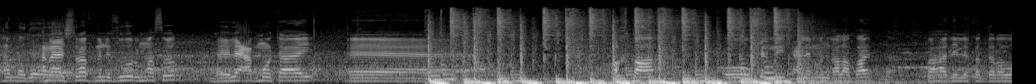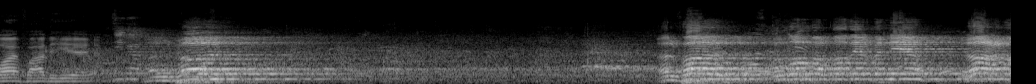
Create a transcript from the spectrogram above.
محمد محمد أشرف من الزهور مصر آه، لاعب موتاي آه، أخطاء وكل يتعلم من غلطة. فهذه اللي قدر الله فهذه هي. الفارس بالضربة القاضية الفنية لاعب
